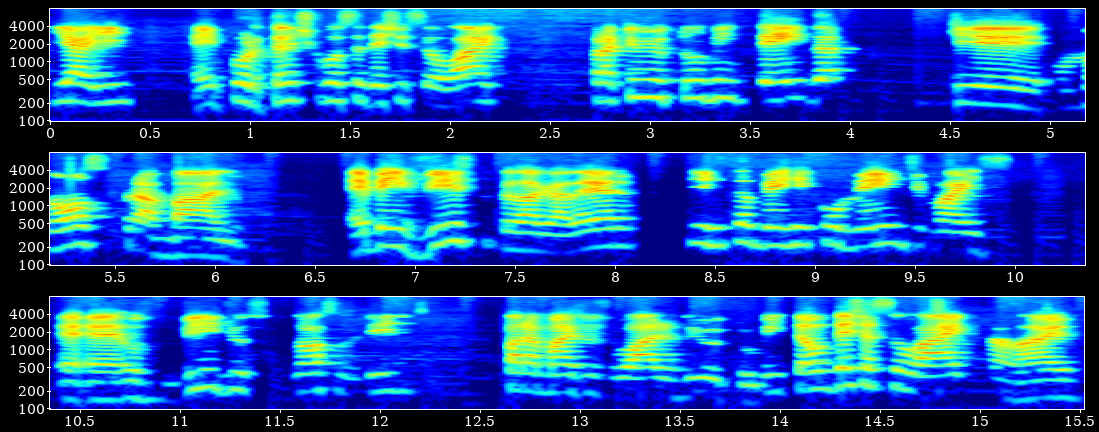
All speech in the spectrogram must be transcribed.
E aí é importante que você deixe seu like para que o YouTube entenda que o nosso trabalho é bem visto pela galera e também recomende mais é, é, os vídeos, nossos vídeos, para mais usuários do YouTube. Então, deixa seu like na live,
